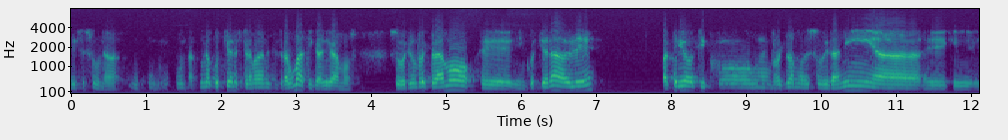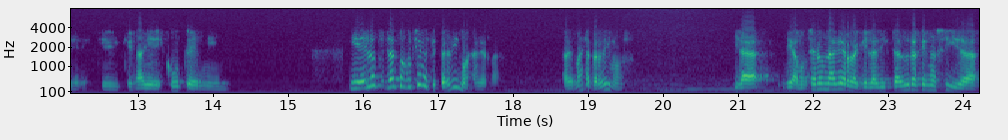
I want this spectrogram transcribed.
Esa es una, una, cuestión extremadamente traumática, digamos, sobre un reclamo eh, incuestionable, patriótico, un reclamo de soberanía eh, que, que, nadie discute. Ni... Y el la otra cuestión es que perdimos la guerra. Además la perdimos y la, digamos, era una guerra que la dictadura genocida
